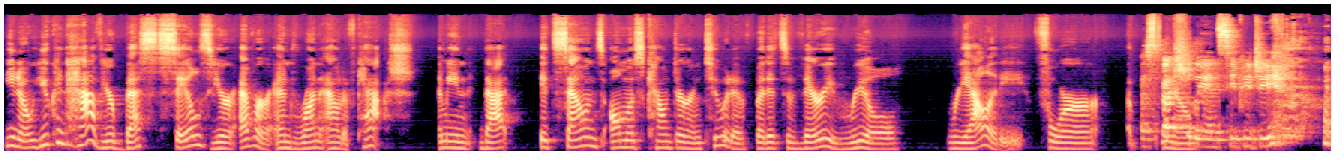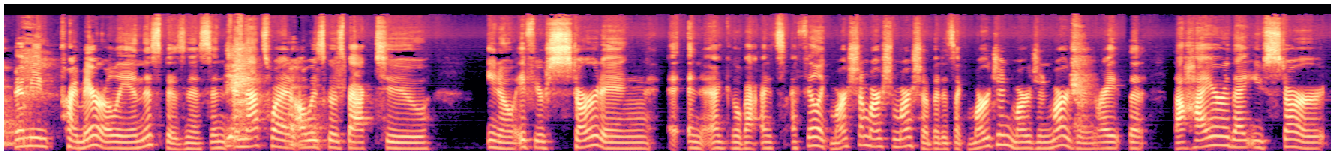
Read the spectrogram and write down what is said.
you know, you can have your best sales year ever and run out of cash. I mean, that it sounds almost counterintuitive, but it's a very real reality for especially you know, in CPG. I mean, primarily in this business. And yeah. and that's why it always goes back to, you know, if you're starting and I go back, it's I feel like Marsha, Marsha, Marsha, but it's like margin, margin, margin, right? The the higher that you start,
